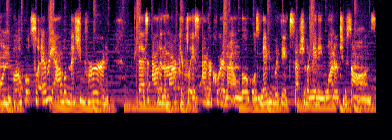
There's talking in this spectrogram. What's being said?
own vocals. So every album that you've heard that's out in the marketplace, I've recorded my own vocals, maybe with the exception of maybe one or two songs.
